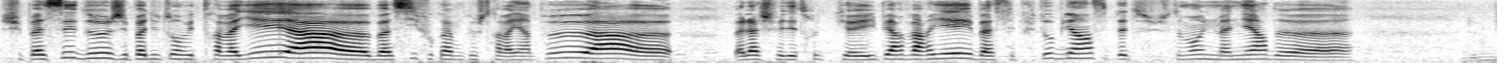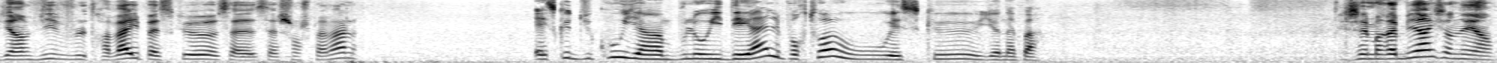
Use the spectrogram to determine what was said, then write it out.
Je suis passée de j'ai pas du tout envie de travailler à euh, bah si, il faut quand même que je travaille un peu à euh, bah là je fais des trucs euh, hyper variés, bah c'est plutôt bien. C'est peut-être justement une manière de, bien vivre le travail parce que ça, change pas mal. Est-ce que du coup il y a un boulot idéal pour toi ou est-ce qu'il y en a pas? J'aimerais bien qu'il y en ait un.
